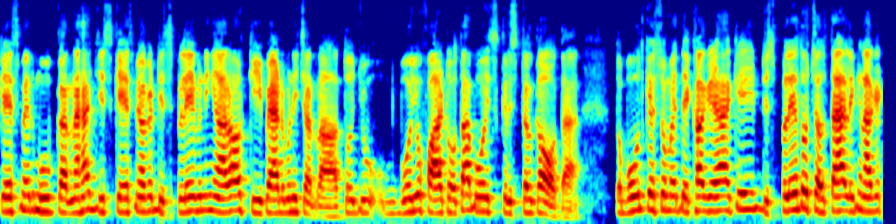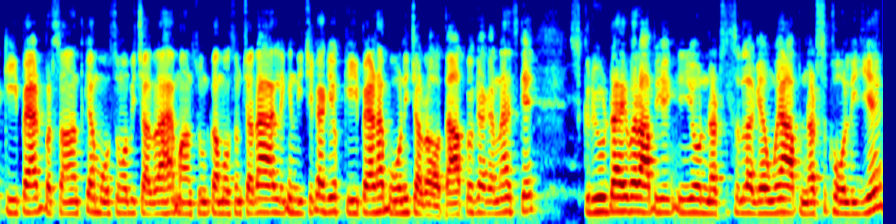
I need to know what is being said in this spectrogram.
केस में रिमूव करना है, जिस केस में अगर डिस्प्ले भी नहीं आ रहा और कीपैड भी नहीं चल रहा तो जो, वो जो फॉल्ट होता है, वो इस क्रिस्टल का होता है। तो बहुत केसों में देखा गया है कि डिस्प्ले तो चलता है, लेकिन आगे कीपैड बरसात का मौसम अभी चल रहा है मानसून का मौसम चल रहा है, लेकिन नीचे का जो कीपैड है, वो नहीं चल रहा होता। आपको क्या करना है, इसके स्क्रू ड्राइवर आप ये, जो नट्स लगे हुए हैं, आप नट्स खोल लीजिए।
